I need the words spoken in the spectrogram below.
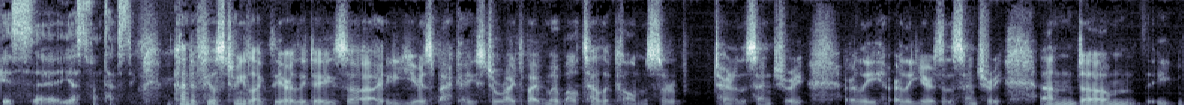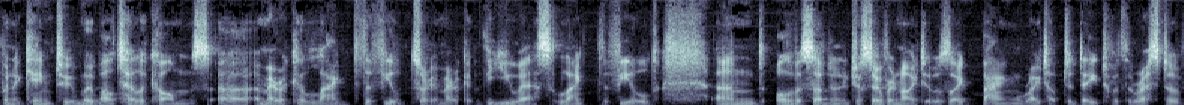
is uh, just fantastic. It kind of feels to me like the early days. Uh, years back, I used to write about mobile telecoms, sort of turn of the century, early early years of the century, and um, when it came to mobile telecoms, uh, America lagged the field. Sorry, America, the U.S. lagged the field, and all of a sudden, just overnight, it was like bang, right up to date with the rest of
